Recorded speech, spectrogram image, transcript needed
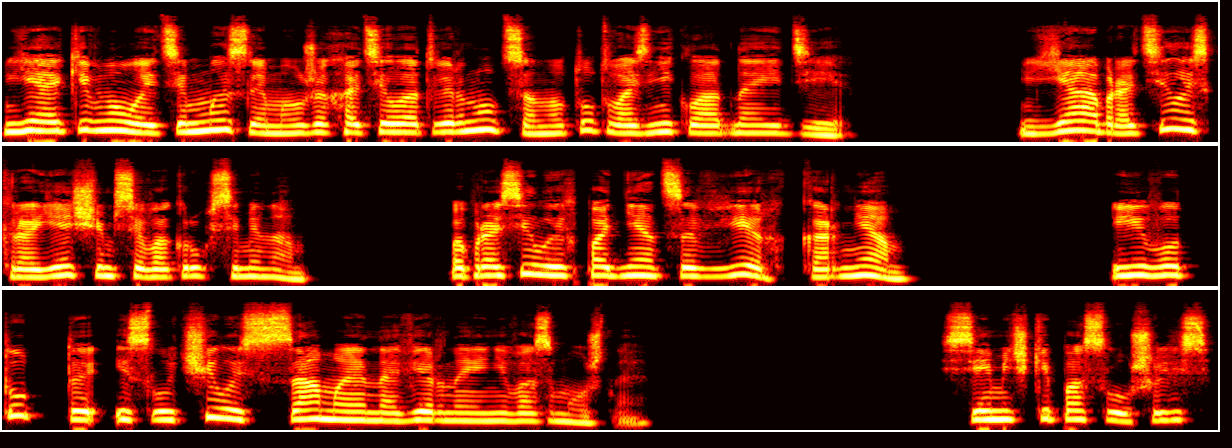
Я кивнула этим мыслям и уже хотела отвернуться, но тут возникла одна идея. Я обратилась к роящимся вокруг семенам. Попросила их подняться вверх, к корням. И вот тут-то и случилось самое, наверное, невозможное. Семечки послушались,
